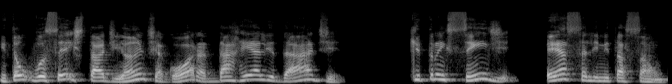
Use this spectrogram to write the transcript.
então, você está diante agora da realidade que transcende essa limitação,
